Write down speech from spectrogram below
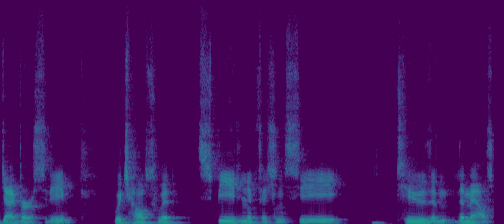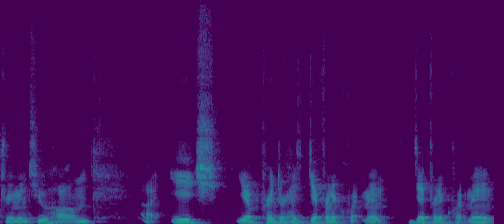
diversity, which helps with speed and efficiency to the, the mail stream and to home. Uh, each you know, printer has different equipment different equipment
